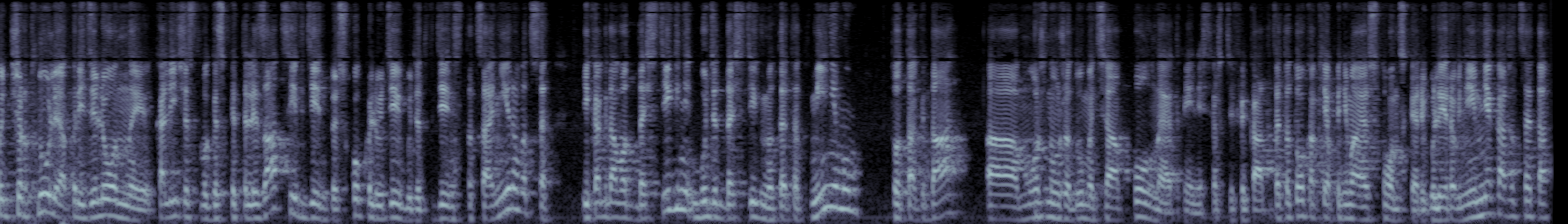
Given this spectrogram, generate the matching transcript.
подчеркнули определенное количество госпитализаций в день, то есть сколько людей будет в день стационироваться, и когда вот достигнет, будет достигнут этот минимум, то тогда э, можно уже думать о полной отмене сертификатов. Это то, как я понимаю, эстонское регулирование. И мне кажется, это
